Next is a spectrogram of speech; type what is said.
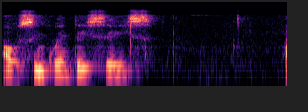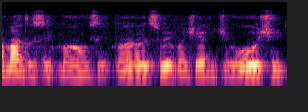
ao 56. Amados irmãos e irmãs, o evangelho de hoje,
